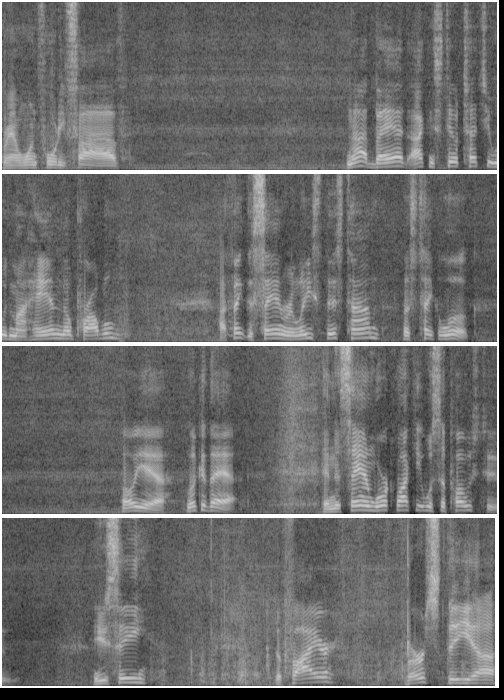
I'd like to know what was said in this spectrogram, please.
Around 145. Not bad. I can still touch it with my hand, no problem. I think the sand released this time. Let's take a look. Oh yeah, look at that. And the sand worked like it was supposed to. You see the fire burst the, uh,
